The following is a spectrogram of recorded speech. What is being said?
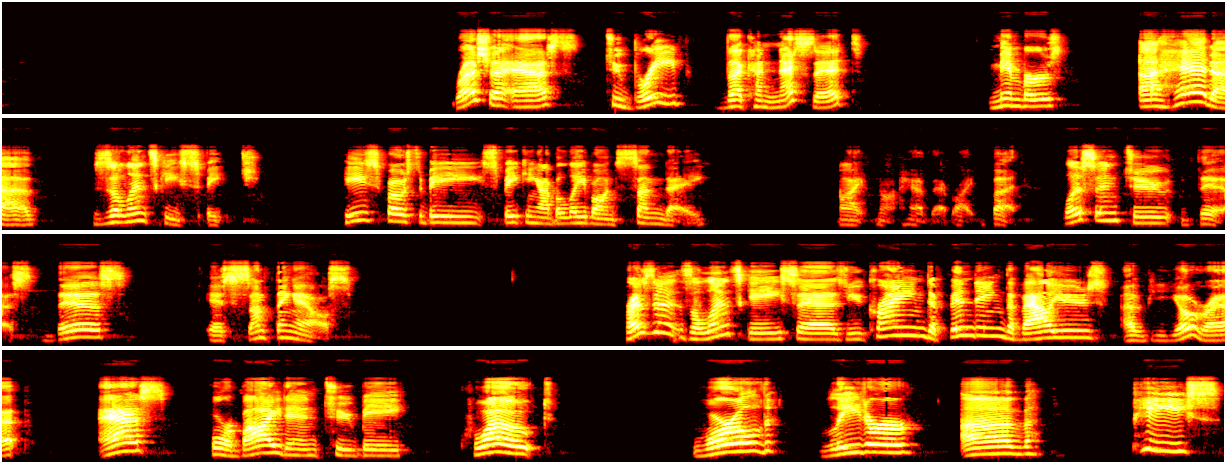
Russia asks to brief the Knesset members ahead of Zelensky's speech. He's supposed to be speaking, I believe, on Sunday. Might not have that right, but listen to this. This is something else. President Zelensky says Ukraine defending the values of Europe asks for Biden to be, quote, world leader of peace.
